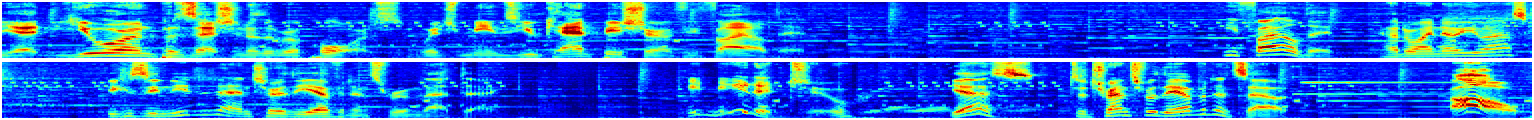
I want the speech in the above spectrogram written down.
Yet you are in possession of the report, which means you can't be sure if he filed it. He filed it. How do I know, you ask? Because he needed to enter the evidence room that day. He needed to. Yes, to transfer the evidence out. Oh,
